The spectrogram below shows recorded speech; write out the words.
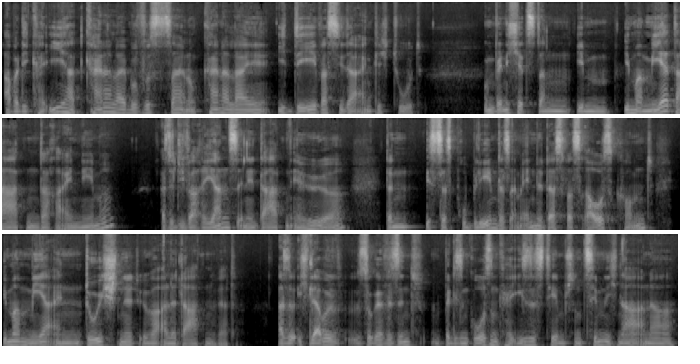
Aber die KI hat keinerlei Bewusstsein und keinerlei Idee, was sie da eigentlich tut. Und wenn ich jetzt dann eben immer mehr Daten da reinnehme, also die Varianz in den Daten erhöhe, dann ist das Problem, dass am Ende das, was rauskommt, immer mehr ein Durchschnitt über alle Daten wird. Also ich glaube sogar, wir sind bei diesen großen KI-Systemen schon ziemlich nah an einer,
